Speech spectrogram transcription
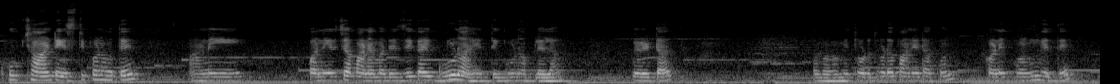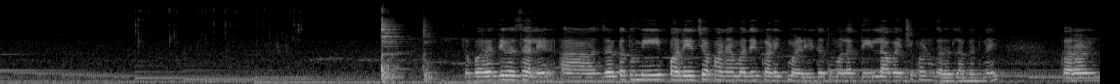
खूप छान टेस्टी पण होते आणि पनीरच्या पाण्यामध्ये जे काही गुण आहेत ते गुण आपल्याला मिळतात. तर बघा मी थोडं थोडं पाणी टाकून कणिक मळून घेते. तर बरेच दिवस झाले. जर का तुम्ही पनीरच्या पाण्यामध्ये कणिक मळली तर तुम्हाला तेल लावायची पण गरज लागत नाही. कारण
